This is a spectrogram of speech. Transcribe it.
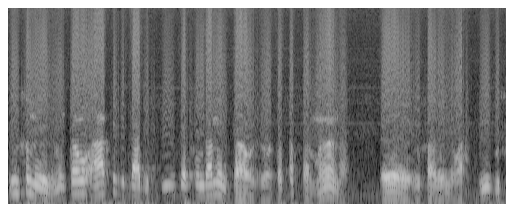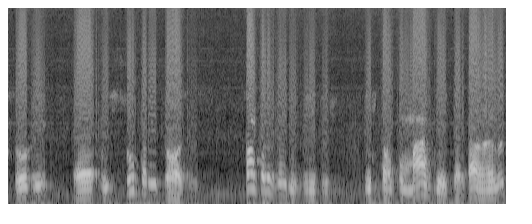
Isso mesmo. Então, a atividade física é fundamental, Jota. Essa semana, eh, eu falei no artigo sobre eh, os superidosos. São aqueles indivíduos que estão com mais de 80 anos,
